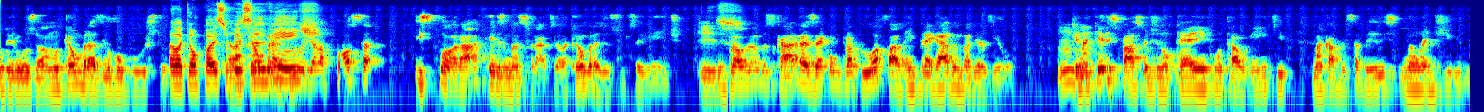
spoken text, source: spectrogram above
poderoso, ela não quer um Brasil robusto. Ela quer um país Ela quer um Brasil subserviente. onde ela possa explorar aqueles mais fracos. Ela quer um Brasil subserviente. O Isso. problema dos caras é, como o próprio Lula fala, é empregado andar de avião. Porque Uhum. naquele espaço eles não querem encontrar alguém que, na cabeça deles, não é digno.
